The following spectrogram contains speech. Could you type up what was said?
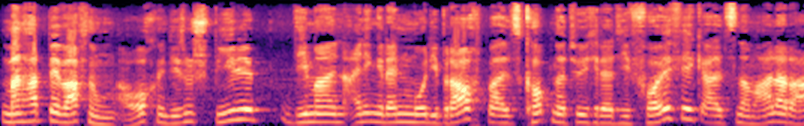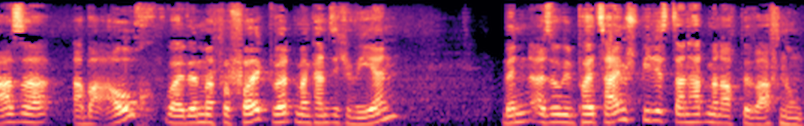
man hat Bewaffnung auch in diesem Spiel, die man in einigen Rennmodi braucht, weil als Cop natürlich relativ häufig, als normaler Raser aber auch, weil wenn man verfolgt wird, man kann sich wehren. Wenn also die Polizei im Spiel ist, dann hat man auch Bewaffnung.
